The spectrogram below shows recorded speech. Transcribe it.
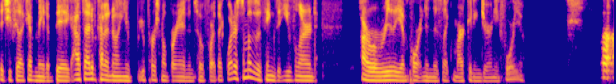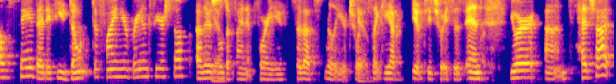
that you feel like have made a big outside of kind of knowing your, your personal brand and so forth like what are some of the things that you've learned are really important in this like marketing journey for you well i'll say that if you don't define your brand for yourself others yeah. will define it for you so that's really your choice yeah. like you have you have two choices and your um, headshot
